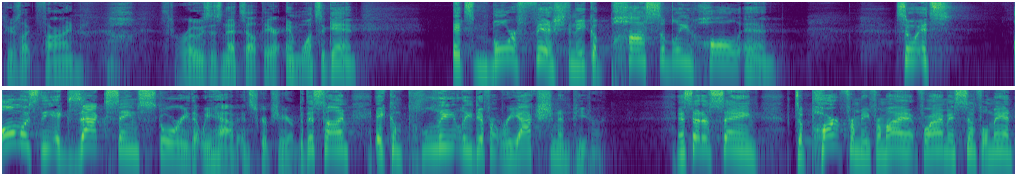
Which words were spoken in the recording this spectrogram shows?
Peter's like, fine. Throws his nets out there. And once again, it's more fish than he could possibly haul in. So it's almost the exact same story that we have in scripture here, but this time a completely different reaction in Peter. Instead of saying, Depart from me, for, my, for I am a sinful man,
